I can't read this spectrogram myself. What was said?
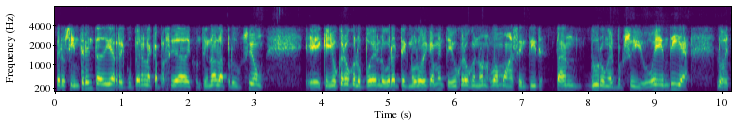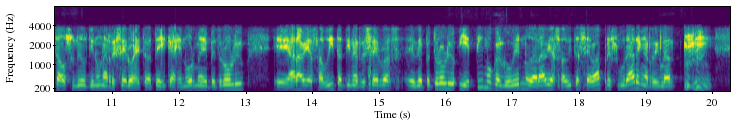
pero si en 30 días recuperan la capacidad de continuar la producción, eh, que yo creo que lo pueden lograr tecnológicamente, yo creo que no nos vamos a sentir tan duro en el bolsillo. Hoy en día los Estados Unidos tienen unas reservas estratégicas enormes de petróleo, eh, Arabia Saudita tiene reservas eh, de petróleo y estimo que el gobierno de Arabia Saudita se va a apresurar en arreglar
